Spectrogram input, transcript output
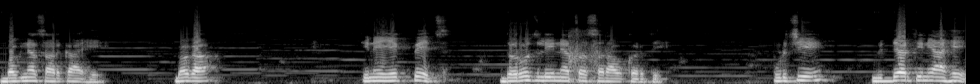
बघण्यासारखं आहे. बघा तिने एक पेज दररोज लिहिण्याचा सराव करते. पुढची विद्यार्थिनी आहे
